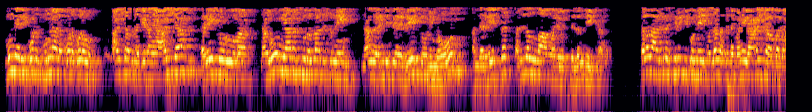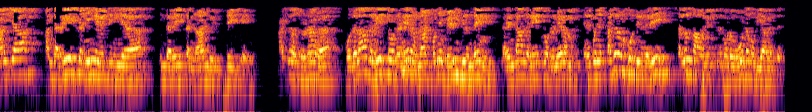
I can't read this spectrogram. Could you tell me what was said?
முன்னேறி போனதுக்கு முன்னால போன போறோம். ஆயிஷா கேட்டாங்க ஆயிஷா ரேஸ் ஓடுவோமா? நான் ஓம் யாரும் சூழலான்னு சொன்னேன். நாங்க ரெண்டு பேர் ரேஸ் ஓடினோம். அந்த ரேஸ்ல சல்லல்லாஹ் அலைவசம் ஜெயிச்சாங்க. சல்லல்லாஹ் திருப்பி கொண்டே சொன்னாங்க அந்த மனைவி ஆயிஷா ஆயிஷா அந்த ரேஸ்ல நீங்க வச்சீங்க இந்த ரேஸ்ல நான் ஜெயிச்சேன் ஆயிஷா சொல்றாங்க முதலாவது ரேஸோட நேரம் நான் கொஞ்சம் மெலிஞ்சிருந்தேன். ரெண்டாவது ரேஸோட நேரம் எனக்கு கொஞ்சம் சதுரம் போட்டிருந்தது. சல்லல்லா ஓட முடியாம இருந்தது.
